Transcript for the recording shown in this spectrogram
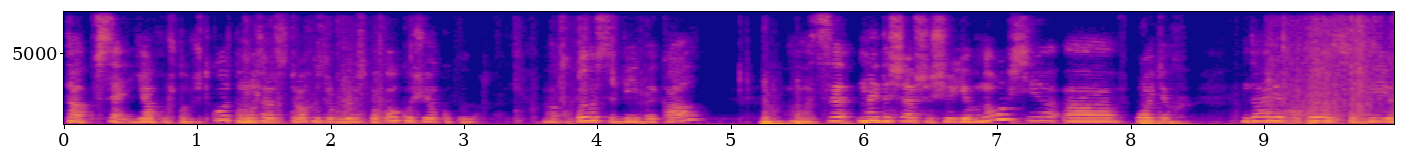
Так, все, я в гуртожитку, тому зараз трохи зроблю розпаковку, що я купила. Купила собі бейкал. Це найдешевше, що є в новусі а, в потяг. Далі купила собі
